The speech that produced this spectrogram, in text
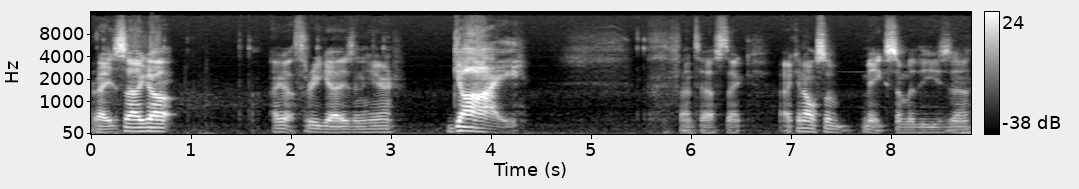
Right, so I got I got three guys in here. Guy. Fantastic. I can also make some of these uh,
